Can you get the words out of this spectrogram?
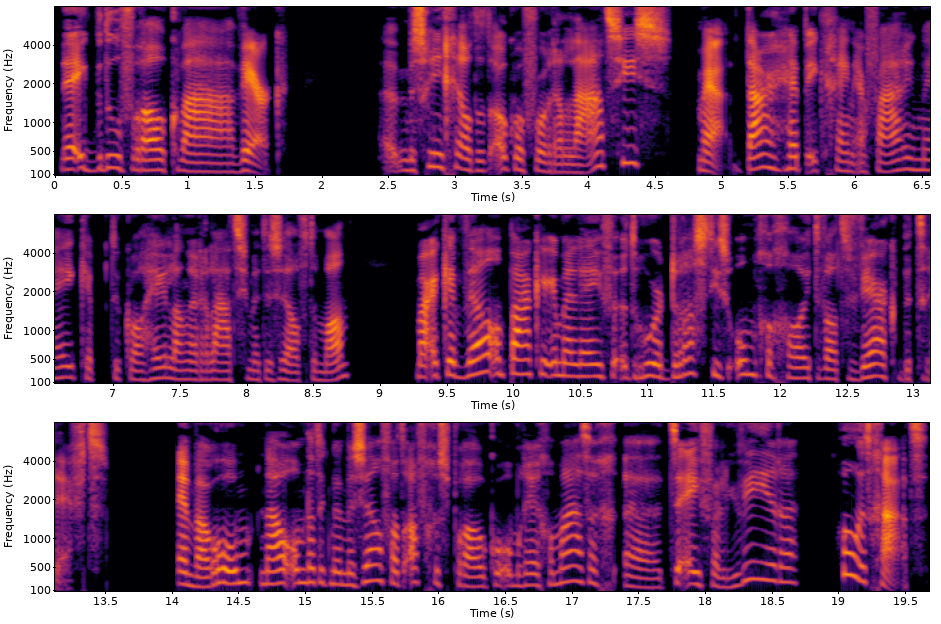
Nee, ik bedoel vooral qua werk. Uh, misschien geldt het ook wel voor relaties. Maar ja, daar heb ik geen ervaring mee. Ik heb natuurlijk al heel lang een relatie met dezelfde man. Maar ik heb wel een paar keer in mijn leven het roer drastisch omgegooid wat werk betreft. En waarom? Nou, omdat ik met mezelf had afgesproken om regelmatig uh, te evalueren hoe het gaat.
